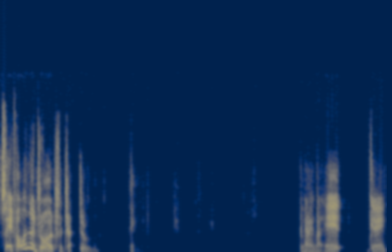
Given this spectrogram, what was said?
so if I want to draw a trajectory behind my head, okay,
